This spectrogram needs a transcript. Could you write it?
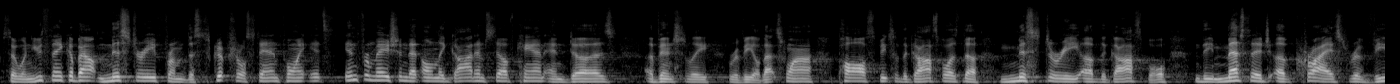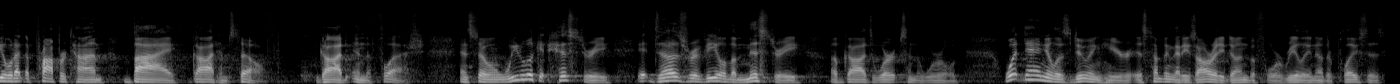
So when you think about mystery from the scriptural standpoint, it's information that only God Himself can and does eventually reveal. That's why Paul speaks of the gospel as the mystery of the gospel, the message of Christ revealed at the proper time by God Himself, God in the flesh. And so when we look at history, it does reveal the mystery of God's works in the world. What Daniel is doing here is something that he's already done before, really, in other places.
